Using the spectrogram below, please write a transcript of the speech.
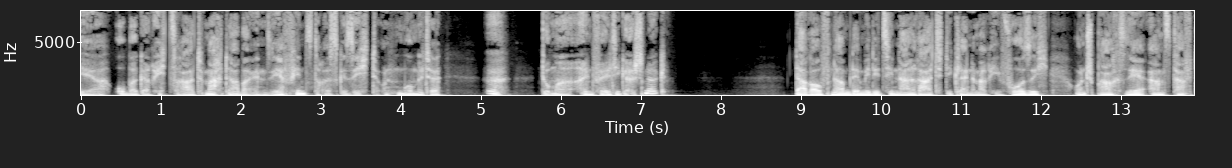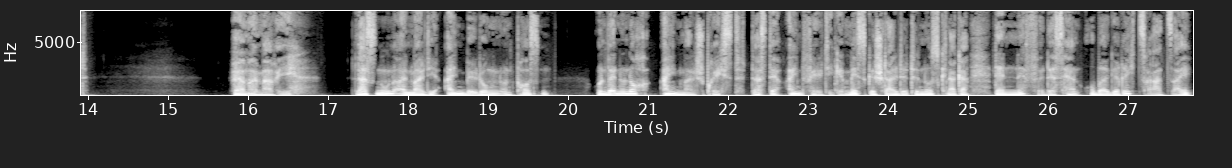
Der Obergerichtsrat machte aber ein sehr finsteres Gesicht und murmelte äh, Dummer, einfältiger Schnack. Darauf nahm der Medizinalrat die kleine Marie vor sich und sprach sehr ernsthaft Hör mal, Marie, lass nun einmal die Einbildungen und Possen, und wenn du noch einmal sprichst, dass der einfältige, missgestaltete Nussknacker der Neffe des Herrn Obergerichtsrat sei,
